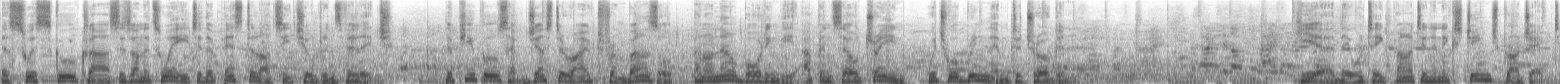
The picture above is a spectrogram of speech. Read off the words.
A Swiss school class is on its way to the Pestalozzi Children's Village. The pupils have just arrived from Basel and are now boarding the Appenzell train, which will bring them to Trogen. Here they will take part in an exchange project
